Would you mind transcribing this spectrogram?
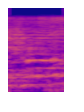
and grow.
